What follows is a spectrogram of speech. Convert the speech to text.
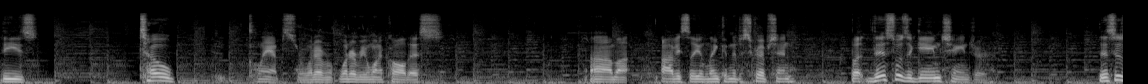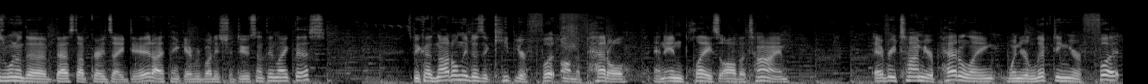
these toe clamps or whatever whatever you want to call this. Um, uh, obviously, link in the description. But this was a game changer. This is one of the best upgrades I did. I think everybody should do something like this. It's because not only does it keep your foot on the pedal and in place all the time, every time you're pedaling, when you're lifting your foot,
